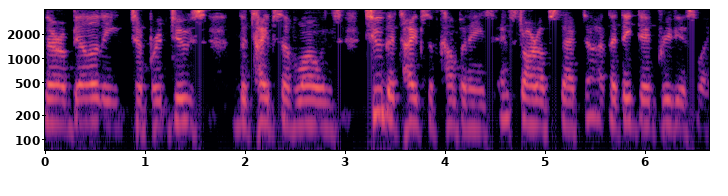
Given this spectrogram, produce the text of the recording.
their ability to produce the types of loans to the types of companies and startups that uh, that they did previously?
